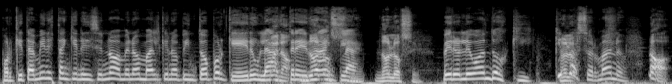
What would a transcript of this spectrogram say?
porque también están quienes dicen, no, menos mal que no pintó porque era un Bueno, lastre, no un lo ancla. sé, no lo sé. Pero Lewandowski, ¿qué No lo- pasó, hermano? No,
